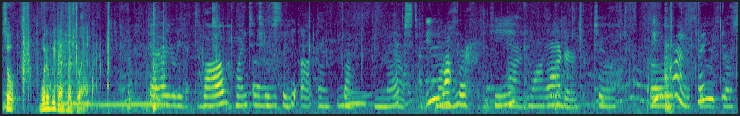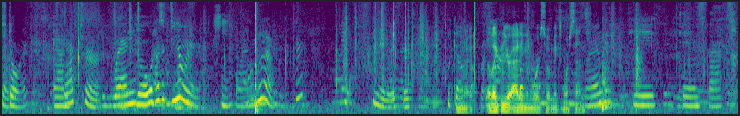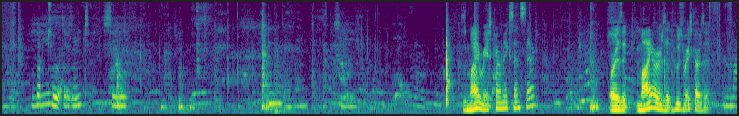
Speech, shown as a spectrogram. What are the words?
So, what have we done to our story now? Okay, I'll read it. Bob went to um, sleep, uh, and the mm-hmm. next morning he um, wanted to go to the store. And Water. when No, it has a D on it. he when Yeah. Anyways, look out. I like that you're adding in words so it makes more sense. when he came back, he Not too didn't see. See. Does my race car make sense there? Or is it my or is it whose race car is it? Mine.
